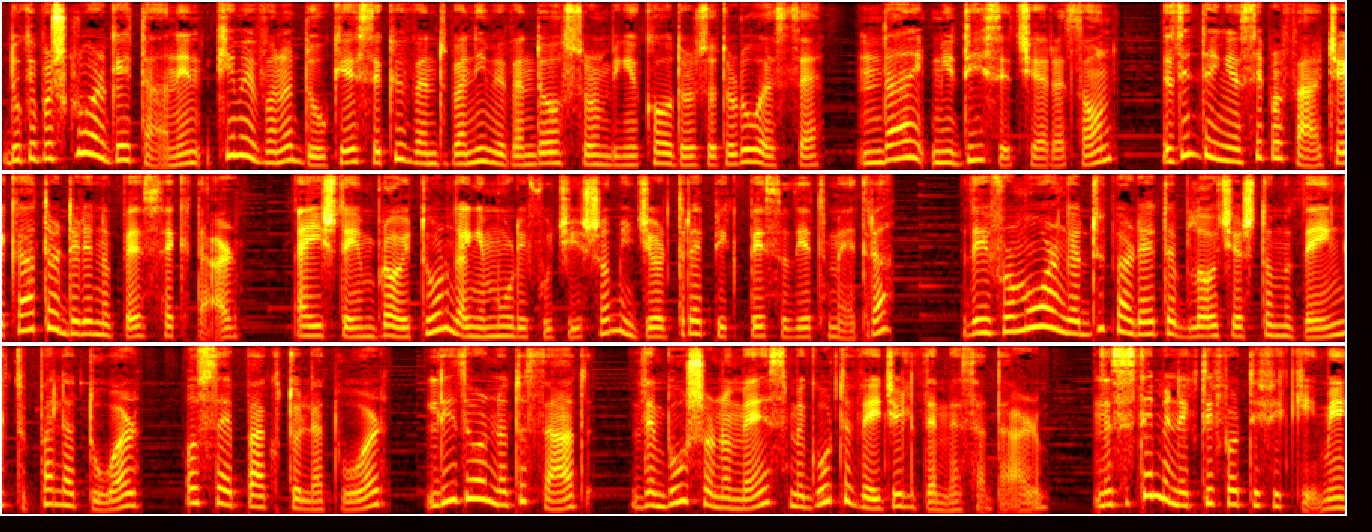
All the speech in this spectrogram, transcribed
Duke përshkruar Gajtanin, kemi vënë në dukje se ky vendbanim i vendosur mbi një kodër zotëruese, ndaj mjedisit që e rrethon, zinte një sipërfaqe 4 deri në 5 hektar. Ai ishte i mbrojtur nga një mur i fuqishëm i gjërë 3.50 metra dhe i formuar nga dy parete blloqesh të mëdhenj të palatuar ose pak të latuar, lidhur në të thatë dhe mbushur në mes me gurë të vegjël dhe mesatarë. Në sistemin e këtij fortifikimi,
